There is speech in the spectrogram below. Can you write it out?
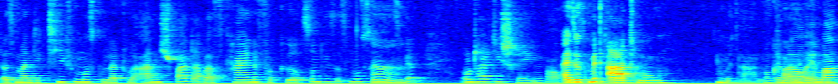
dass man die Tiefenmuskulatur anspannt, aber es keine Verkürzung dieses Muskels Ah. gibt. Und halt die schrägen Bauch. Also mit Atmung. Mit Atmung, genau. Immer,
